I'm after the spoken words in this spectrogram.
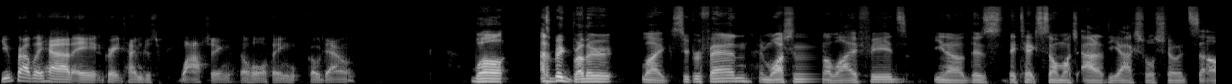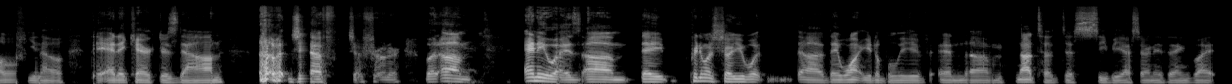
you probably had a great time just watching the whole thing go down. Well, as Big Brother like super fan and watching the live feeds, you know, there's they take so much out of the actual show itself. You know, they edit characters down. Jeff, Jeff Schroeder. But um, anyways, um, they pretty much show you what uh, they want you to believe, and um, not to diss CBS or anything, but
